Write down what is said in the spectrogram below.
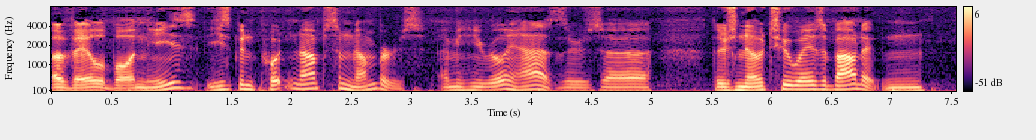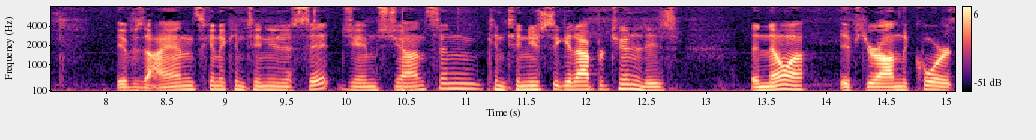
available, and he's he's been putting up some numbers. I mean, he really has. There's uh, there's no two ways about it, and if Zion's going to continue to sit, James Johnson continues to get opportunities. And Noah, if you're on the court,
